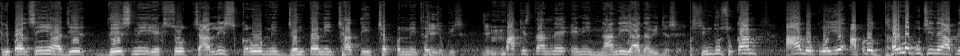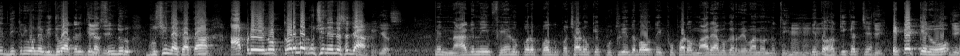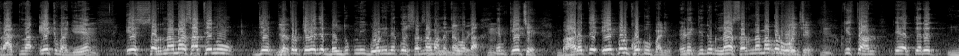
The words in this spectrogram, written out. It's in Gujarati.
કૃપાલસિંહ આજે દેશની એકસો ચાલીસ કરોડની જનતાની છાતી છપ્પનની થઈ ચૂકી છે. પાકિસ્તાનને એની નાની યાદ આવી જશે. સિંદુર સુકામ કામ આ લોકોએ આપણો ધર્મ પૂછીને આપણી દીકરીઓને વિધવા કરી તેના સિંદૂર ભૂસી નાખ્યા હતા. આપણે એનો કર્મ પૂછીને એને સજા આપી. યસ. મેં નાગની ફેણ ઉપર પગ પછાડો કે પૂછડી દબાવો તો એ ફૂફાડો માર્યા વગર રહેવાનો નથી. એ તો હકીકત છે. એટેક કર્યો રાતના એક વાગે એ સરનામા સાથેનું જે મિત્ર કહેવાય છે બંદૂકની ગોળીને કોઈ સરનામા નથી હોતા. એમ કે છે ભારતે એ પણ ખોટું પાડ્યું. એણે કીધું કે ના સરનામા પણ હોય છે. પાકિસ્તાન એ અત્યારે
